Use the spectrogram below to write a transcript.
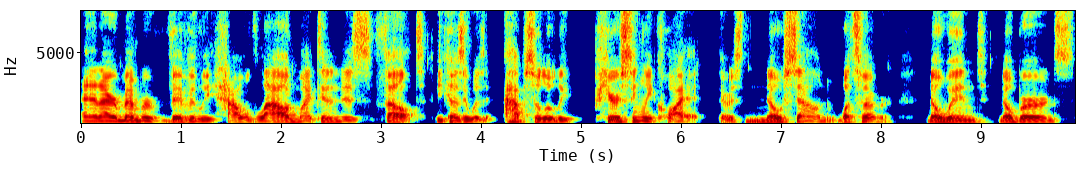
And I remember vividly how loud my tinnitus felt because it was absolutely piercingly quiet. There was no sound whatsoever, no wind, no birds,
